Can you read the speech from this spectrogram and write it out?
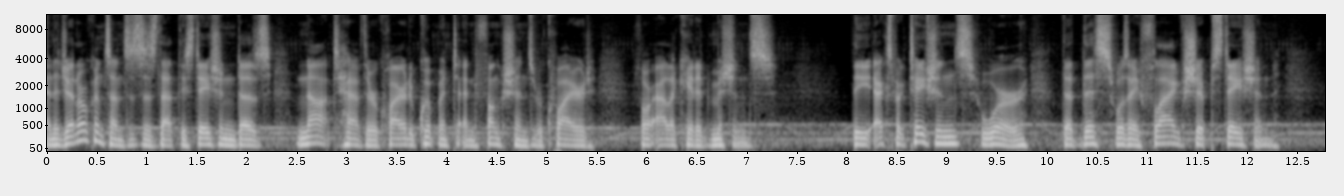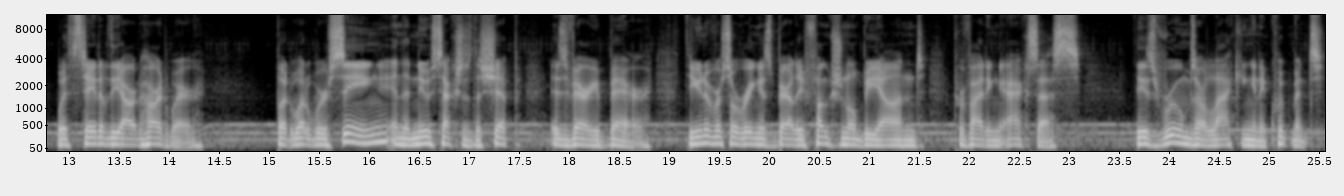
and the general consensus is that the station does not have the required equipment and functions required for allocated missions. The expectations were that this was a flagship station with state-of-the-art hardware, but what we're seeing in the new sections of the ship is very bare. The universal ring is barely functional beyond providing access. These rooms are lacking in equipment,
